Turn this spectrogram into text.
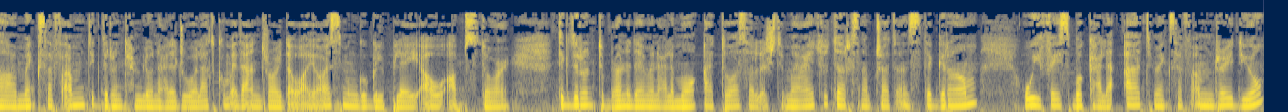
آه Mix FM. تقدرون تحملونه على جوالاتكم إذا Android أو iOS من Google Play أو App Store تقدرون تتابعونا دايما على مواقع التواصل الاجتماعي تويتر سناب شات إنستغرام وفيسبوك على at Mix FM Radio.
